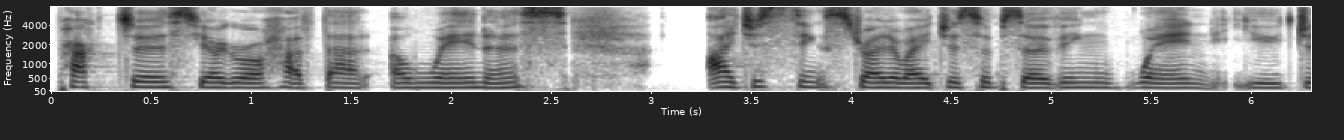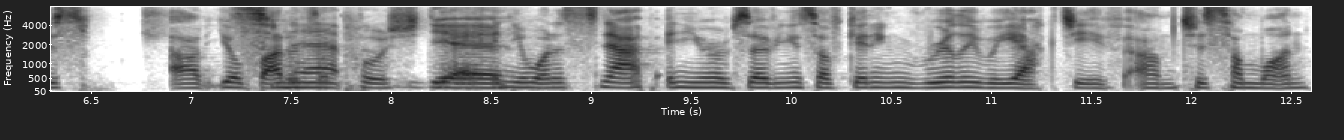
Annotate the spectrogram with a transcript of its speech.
practice yoga or have that awareness, I just think straight away, just observing when you just uh, your buttons are pushed, Yeah. and you want to snap, and you're observing yourself getting really reactive um, to someone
